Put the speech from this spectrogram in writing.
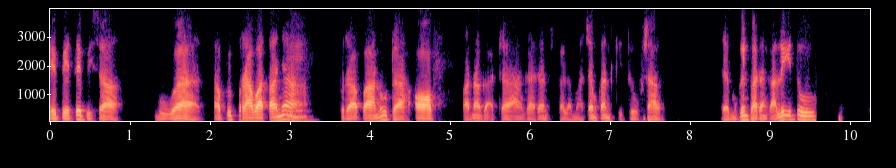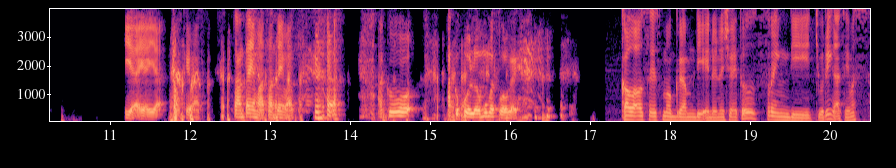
DPT bisa buat tapi perawatannya hmm. berapa anu udah off karena nggak ada anggaran segala macam kan gitu sal. Ya mungkin barangkali itu. Iya iya iya. Oke mas. Santai mas santai mas. Aku aku belum mas pokoknya kalau seismogram di Indonesia itu sering dicuri nggak sih mas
